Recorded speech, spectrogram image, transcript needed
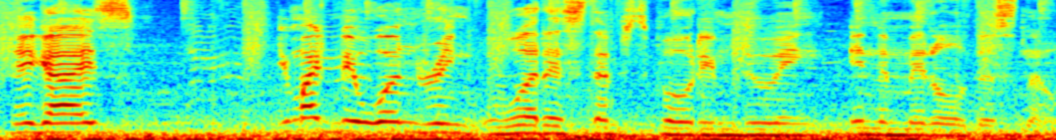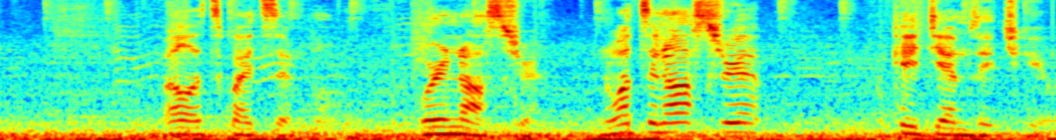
Hey guys, you might be wondering what is Steps Podium doing in the middle of the snow. Well, it's quite simple. We're in Austria. And what's in Austria? KTM's HQ.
